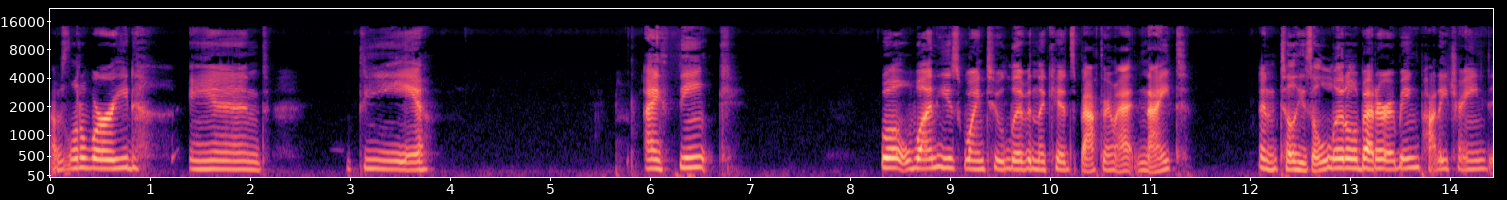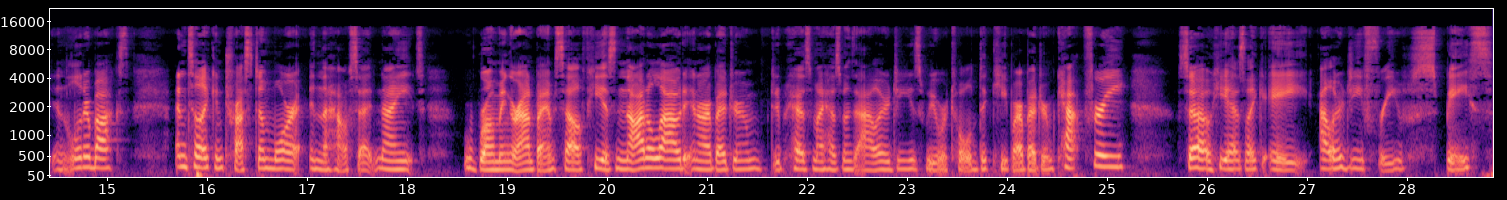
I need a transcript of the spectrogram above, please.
I was a little worried and the I think well, one he's going to live in the kids' bathroom at night until he's a little better at being potty trained in the litter box until I can trust him more in the house at night roaming around by himself. He is not allowed in our bedroom because my husband's allergies. We were told to keep our bedroom cat free. So he has like a allergy free space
